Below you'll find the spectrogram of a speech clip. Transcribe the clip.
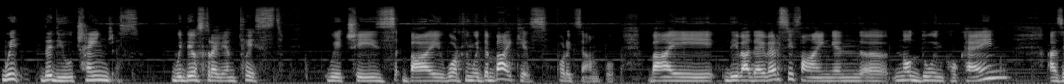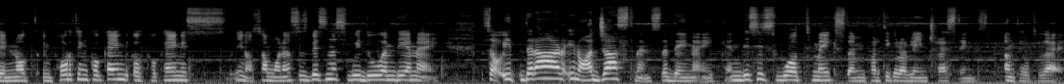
with the due changes, with the Australian twist which is by working with the bikers, for example, by diversifying and uh, not doing cocaine, as in not importing cocaine because cocaine is, you know, someone else's business. We do MDMA. So it, there are, you know, adjustments that they make, and this is what makes them particularly interesting until today.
